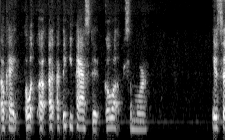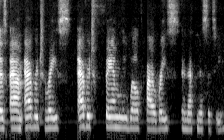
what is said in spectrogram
Okay, oh, uh, I think you passed it. Go up some more. It says um, average race, average family wealth by race and ethnicity.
